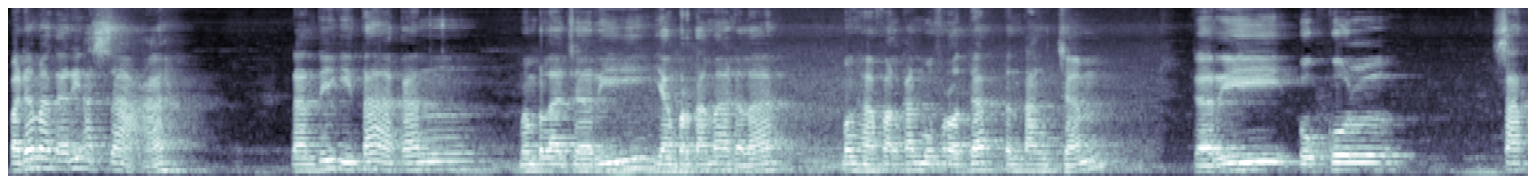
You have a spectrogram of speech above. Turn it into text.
Pada materi as-sa'ah Nanti kita akan mempelajari. Yang pertama adalah menghafalkan mufrodat tentang jam dari pukul 1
